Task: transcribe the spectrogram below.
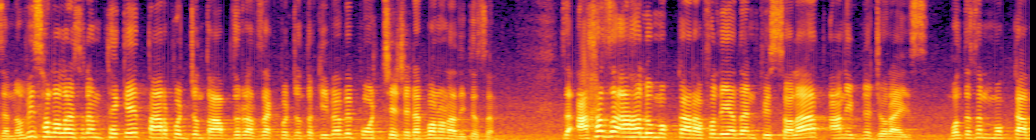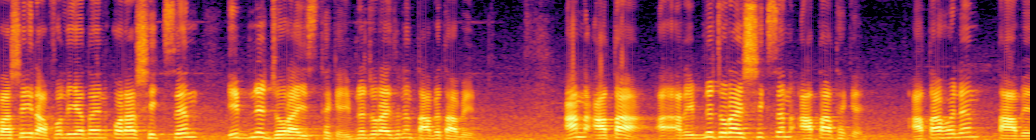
যে নবী সাল্লা সাল্লাম থেকে তার পর্যন্ত, আব্দুর রাজ্জাক পর্যন্ত কীভাবে পৌঁছছে সেটার বর্ণনা দিতেছেন। যে আখাজা আহলু মক্কা রাফুল ইয়াদাইন ফিস সলাত আন ইবনে জোরাইস। বলতেছেন, মক্কাবাসী রাফুল ইয়াদাইন করা শিখছেন ইবনে জোরাইস থেকে। ইবনে জোরাইস হলেন তাবে তাবে আন আতা, আর ইবনে জোরাইস শিখছেন আতা থেকে। আতা হলেন তাবে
